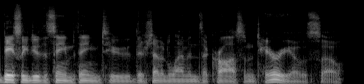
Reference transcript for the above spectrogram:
basically do the same thing to their 7 Elevens across Ontario. So,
